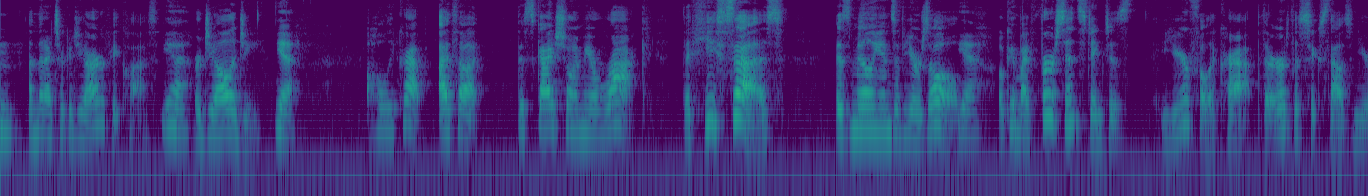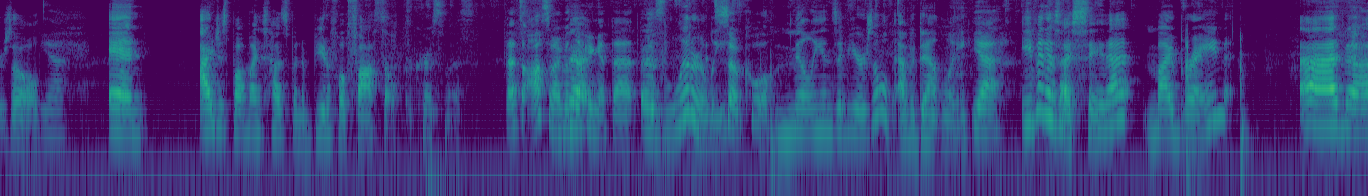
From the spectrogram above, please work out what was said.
Mm. And then I took a geography class Yeah. or geology. Yeah. Holy crap. I thought, this guy's showing me a rock that he says is millions of years old. Yeah. Okay, my first instinct is, you're full of crap. The Earth is 6,000 years old. Yeah. And I just bought my husband a beautiful fossil for Christmas. That's awesome. I've been That- looking at that. It is literally It's so cool. millions of years old, evidently. Yeah. Even as I say that, my brain, and uh,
